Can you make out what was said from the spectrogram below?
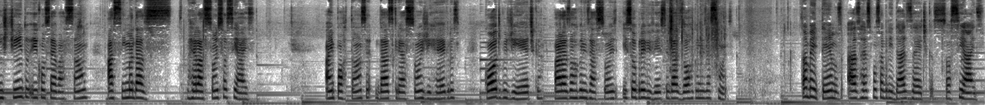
Instinto e conservação acima das relações sociais. A importância das criações de regras, códigos de ética para as organizações e sobrevivência das organizações. Também temos as responsabilidades éticas sociais,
